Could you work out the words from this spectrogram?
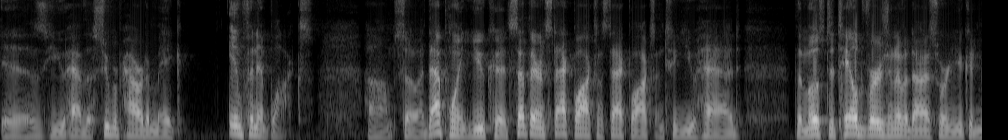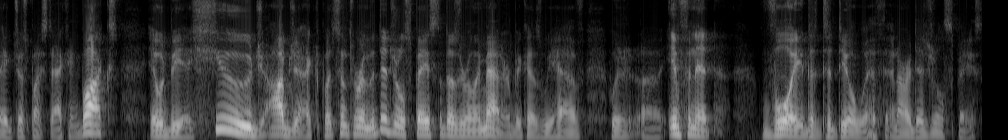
is you have the superpower to make infinite blocks. Um, so at that point, you could sit there and stack blocks and stack blocks until you had the most detailed version of a dinosaur you could make just by stacking blocks. It would be a huge object, but since we're in the digital space, that doesn't really matter because we have uh, infinite void to deal with in our digital space.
